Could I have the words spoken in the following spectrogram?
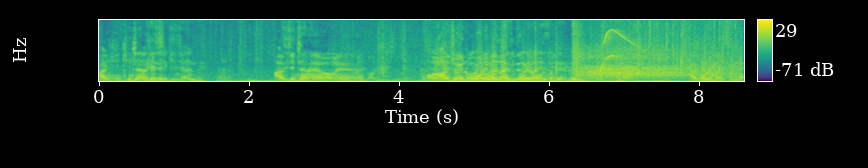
아 괜찮아요 괜찮 괜찮은데. 아 괜찮아요 예. 어, 아니 저희는 머리만 머리만 있으면 돼요, 머리만 머리만 있으면 되는데. 아 머리만 있으면 돼.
